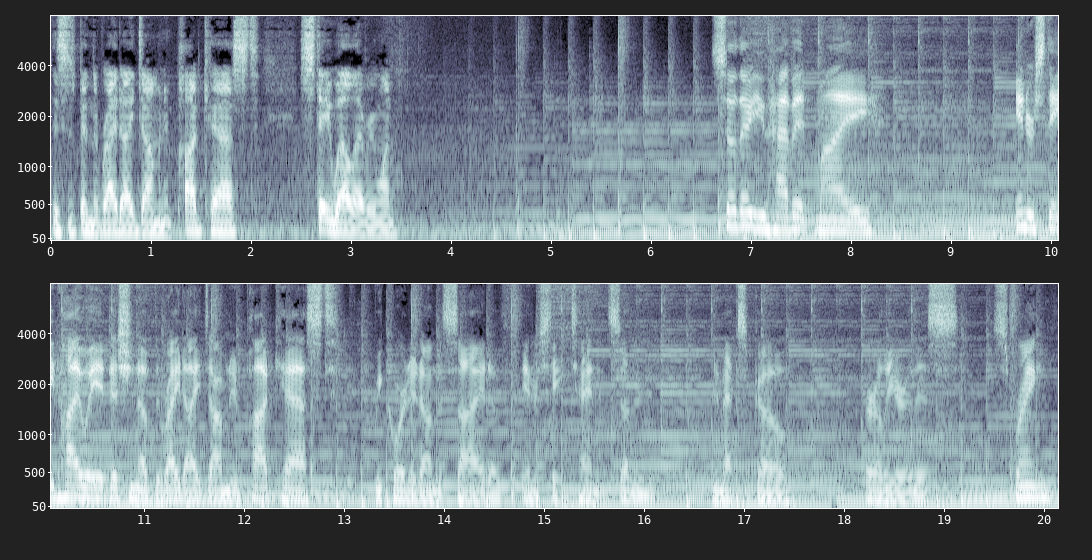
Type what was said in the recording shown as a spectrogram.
this has been the Right Eye Dominant Podcast. Stay well, everyone. So there you have it, my interstate highway edition of the Right Eye Dominant Podcast recorded on the side of Interstate 10 in southern New Mexico earlier this spring.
